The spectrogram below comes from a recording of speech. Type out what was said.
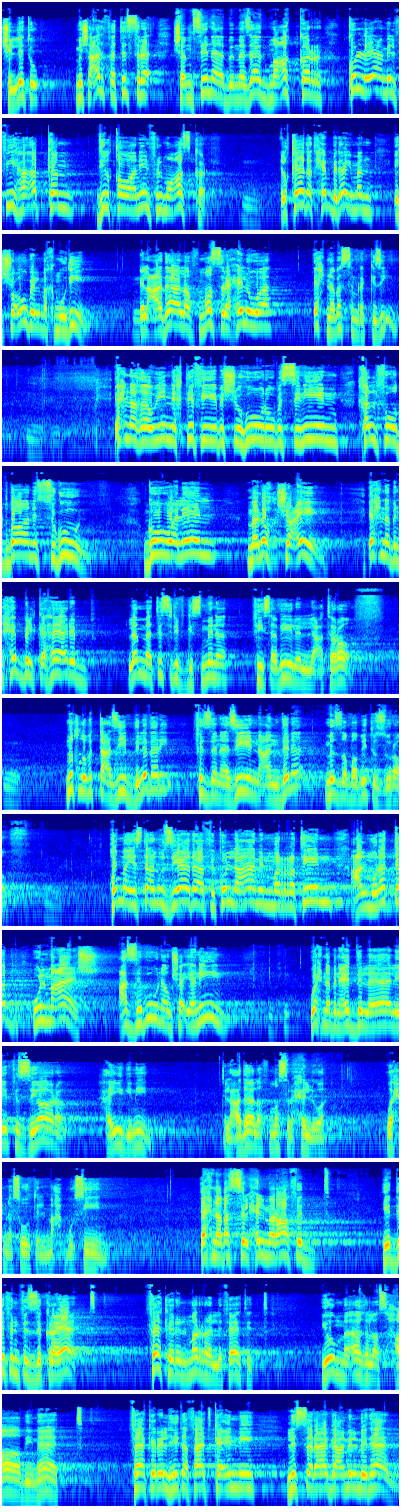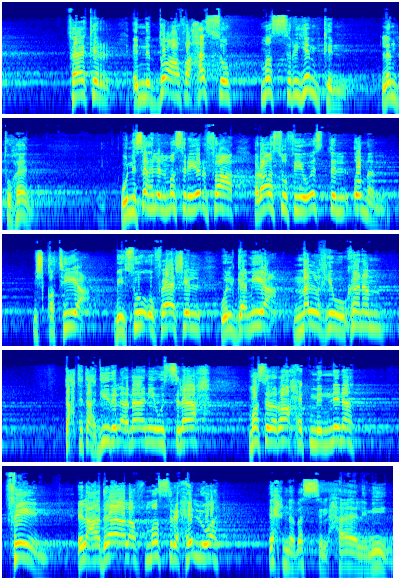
شلته مش عارفة تسرق. شمسنا بمزاج معكر كله يعمل فيها أبكم. دي القوانين في المعسكر. القيادة تحب دايما الشعوب المخمودين. العدالة في مصر حلوة. إحنا بس مركزين. إحنا غاويين نختفي بالشهور وبالسنين. خلف قضبان السجون. جوه ليل ملهش عين. إحنا بنحب الكهارب لما تسري في جسمنا في سبيل الاعتراف. نطلب التعذيب ديليفري في الزنازين عندنا مش زبابيط الزراف. هم يستاهلوا الزيادة في كل عام مرتين على المرتب والمعاش. عذبونا وشقيانين. وإحنا بنعد الليالي في الزيارة. هيجي مين؟ العدالة في مصر حلوة. وإحنا صوت المحبوسين. إحنا بس الحلم رافض. يدفن في الذكريات. فاكر المرة اللي فاتت؟ يوم ما أغلى أصحابي مات. فاكر الهتافات كأني لسه راجع من الميدان. فاكر إن الضعفاء حسوا مصر يمكن لن تهان. وإن سهل المصري يرفع راسه في وسط الأمم. مش قطيع بيسوقه فاشل والجميع ملغي وغنم. تحت تهديد الأماني والسلاح مصر راحت مننا. فين؟ العدالة في مصر حلوة. إحنا بس الحالمين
